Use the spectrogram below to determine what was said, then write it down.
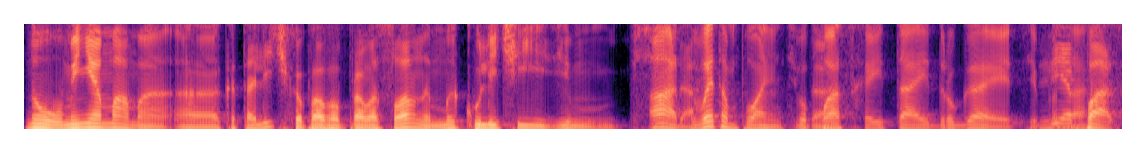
Ну, у меня мама э, католичка, папа православный, мы куличи едим всегда. А, в этом плане, типа, да. Пасха и та, и другая, типа, Две да? Пасхи,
